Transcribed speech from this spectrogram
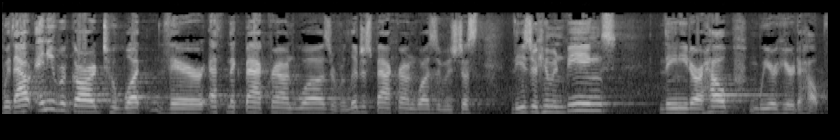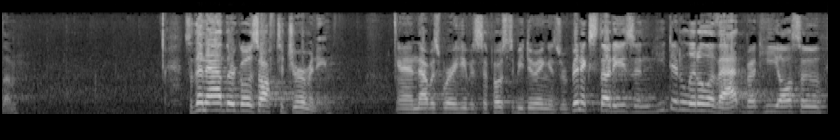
without any regard to what their ethnic background was or religious background was, it was just these are human beings, they need our help, we are here to help them. So then Adler goes off to Germany. And that was where he was supposed to be doing his rabbinic studies, and he did a little of that, but he also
